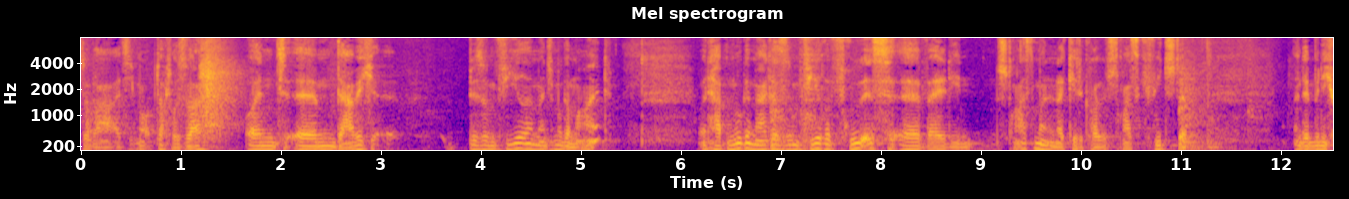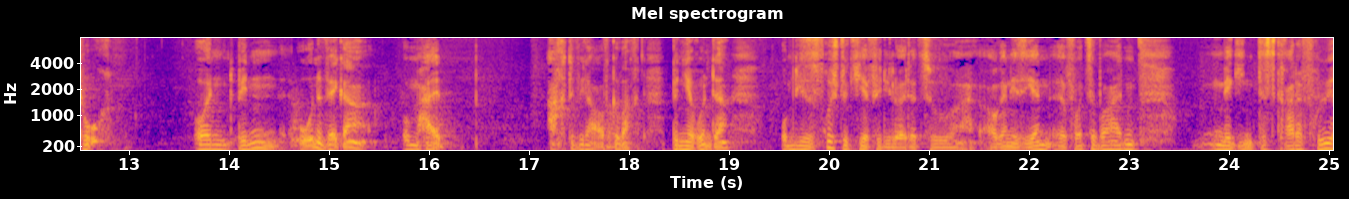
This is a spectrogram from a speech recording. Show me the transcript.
sogar als ich mal obdachlos war. Und ähm, da habe ich bis um vier manchmal gemalt und habe nur gemerkt, dass es um vier früh ist, äh, weil die Straßenbahn in der Käthe-Kollwitz-Straße quietschte. Und dann bin ich hoch und bin ohne Wecker um halb acht wieder aufgewacht, bin hier runter, um dieses Frühstück hier für die Leute zu organisieren, äh, vorzubereiten. Mir ging das gerade früh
